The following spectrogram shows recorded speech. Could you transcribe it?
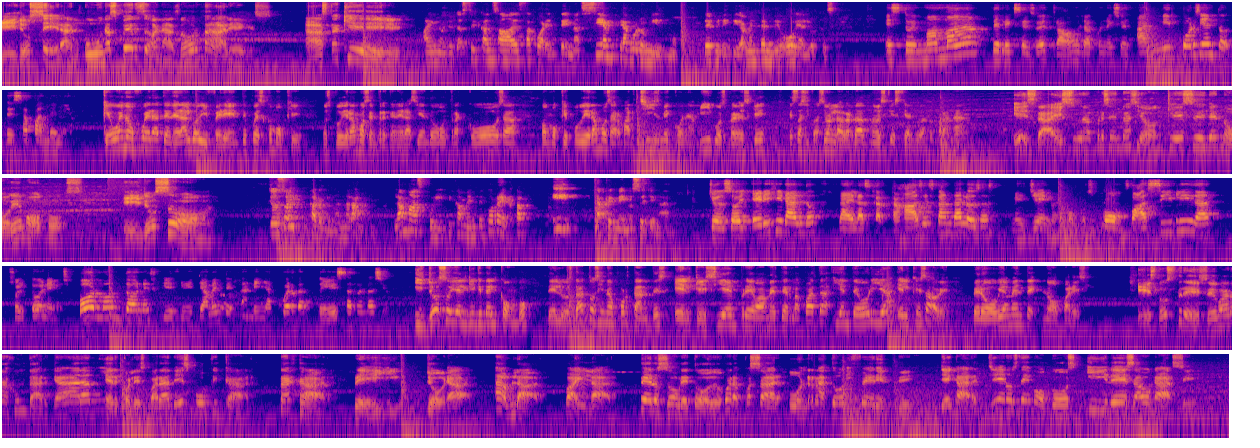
Ellos eran unas personas normales. Hasta que... Ay, no, yo ya estoy cansada de esta cuarentena. Siempre hago lo mismo. Definitivamente me voy a enloquecer. Estoy mamada del exceso de trabajo y la conexión al mil por ciento de esta pandemia. Qué bueno fuera tener algo diferente, pues como que nos pudiéramos entretener haciendo otra cosa, como que pudiéramos armar chisme con amigos, pero es que esta situación, la verdad, no es que esté ayudando para nada. Esta es una presentación que se llenó de mocos. Ellos son... Yo soy Carolina Naranjo, la más políticamente correcta y la que menos se llena de yo soy Eri Giraldo, la de las carcajadas escandalosas, me lleno de mocos con facilidad, suelto venenos por montones y definitivamente la niña cuerda de esta relación. Y yo soy el geek del combo, de los datos inaportantes, el que siempre va a meter la pata y en teoría el que sabe, pero obviamente no parece. Estos tres se van a juntar cada miércoles para despotricar, tajar, reír, llorar, hablar, bailar pero sobre todo para pasar un rato diferente, llegar llenos de mocos y desahogarse.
